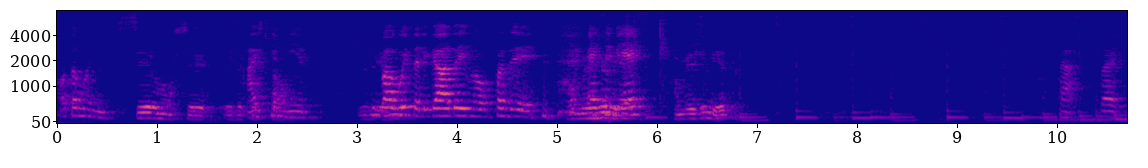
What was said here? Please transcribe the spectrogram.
Olha o tamanho. Ser ou não ser. Esse aqui Ai, que medo. Que Juliana. bagulho, tá ligado aí? Vou fazer Romeu SMS. Romeu e Julieta. Tá, vai.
